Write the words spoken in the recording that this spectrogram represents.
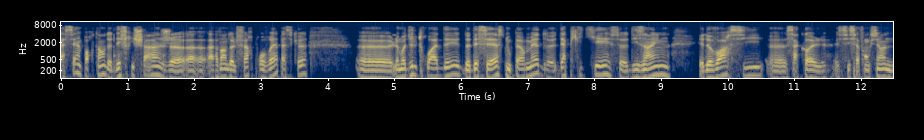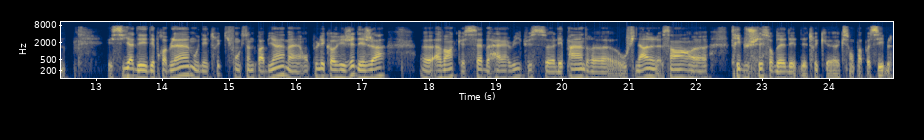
assez important de défrichage avant de le faire pour vrai parce que le module 3D de DCS nous permet d'appliquer ce design et de voir si ça colle et si ça fonctionne. Et s'il y a des, des, problèmes ou des trucs qui fonctionnent pas bien, ben, on peut les corriger déjà euh, avant que Seb Harry puisse euh, les peindre euh, au final sans euh, trébucher sur des, des, des trucs qui sont pas possibles.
